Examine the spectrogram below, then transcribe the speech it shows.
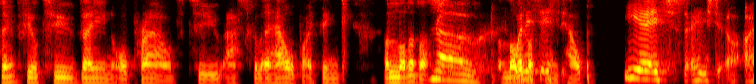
don't feel too vain or proud to ask for their help i think a lot of us No, a lot well, of us need help Yeah, it's just, it's just I,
